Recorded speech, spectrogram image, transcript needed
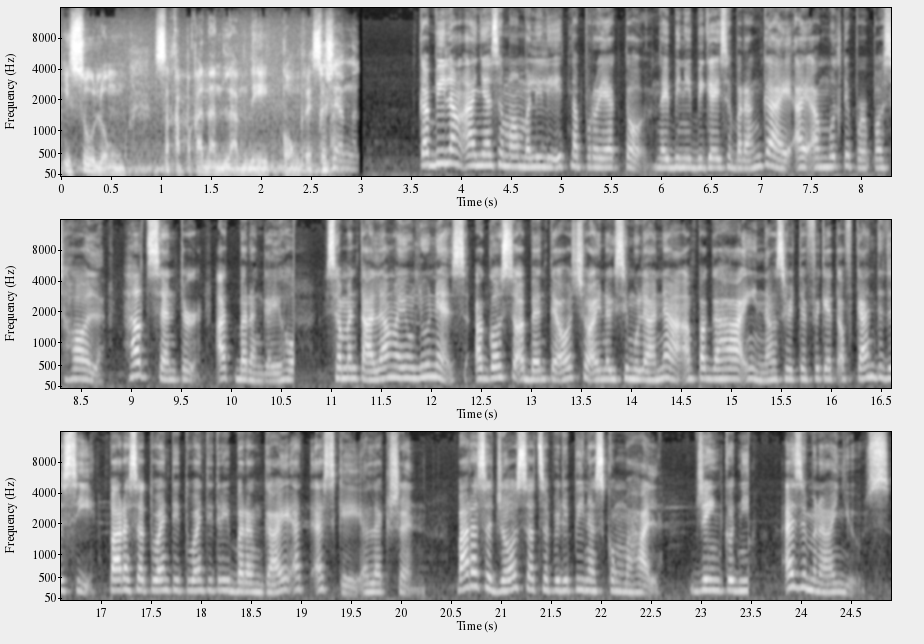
isulong sa kapakanan lang ni Congressman. Kasi ang Kabilang anya sa mga maliliit na proyekto na ibinibigay sa barangay ay ang multipurpose hall, health center at barangay hall. Samantala, ngayong lunes, Agosto 28 ay nagsimula na ang paghahain ng Certificate of Candidacy para sa 2023 barangay at SK election. Para sa Diyos at sa Pilipinas kong mahal, Jane Codni, SMNI News.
